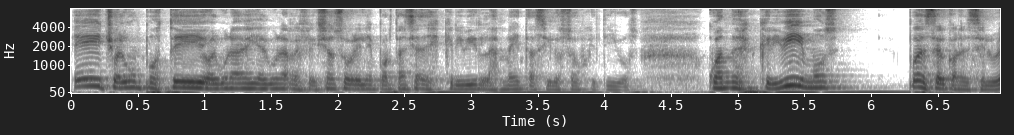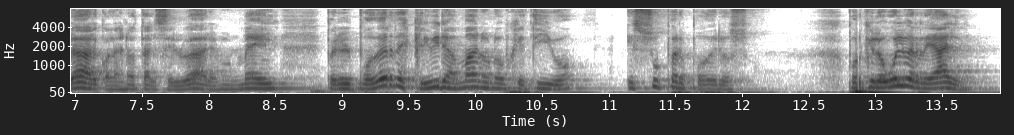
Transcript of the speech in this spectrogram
He hecho algún posteo alguna vez alguna reflexión sobre la importancia de escribir las metas y los objetivos. Cuando escribimos, puede ser con el celular, con las notas del celular, en un mail, pero el poder de escribir a mano un objetivo es súper poderoso. Porque lo vuelve real.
